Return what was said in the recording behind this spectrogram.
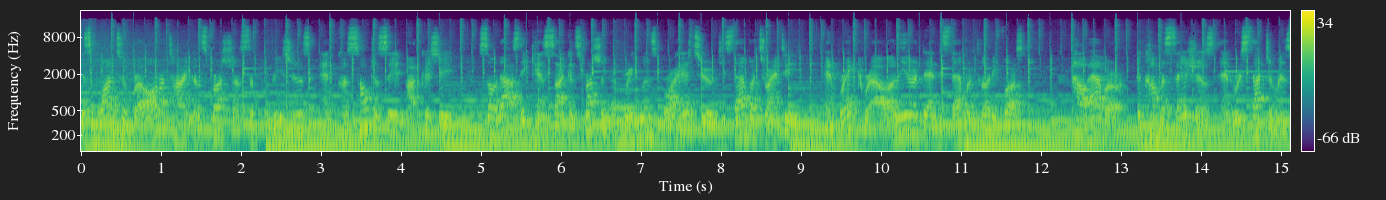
it's want to prioritize construction supervisions and consultancy packages so that it can sign construction agreements prior to December 20 and break ground earlier than December 31st. However, the compensations and resettlements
